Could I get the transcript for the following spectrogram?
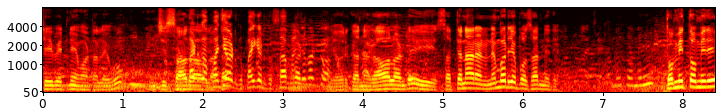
చేయి పెట్టిన ఏమంట లేవు. మంచి సాదా పట్టుకో ఎవరికన్నా కావాలంటే ఈ సత్యనారాయణ నెంబర్ చెప్పు సార్ నీది. తొమ్మిది తొమ్మిది.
